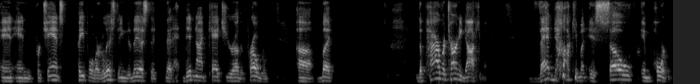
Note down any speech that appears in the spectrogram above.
and and perchance people are listening to this that that did not catch your other program, uh, but the power of attorney document. That document is so important,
